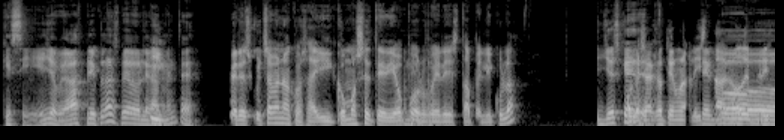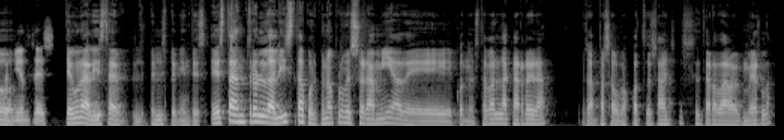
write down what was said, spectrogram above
Que sí, yo veo las películas, veo legalmente. Pero escúchame una cosa, ¿y cómo se te dio No por ver esta película? Yo es que. Porque Sergio tiene una lista tengo- ¿no? de pelis pendientes. Tengo una lista de pelis pendientes. Esta entró en la lista porque una profesora mía de cuando estaba en la carrera, o sea, ha pasado unos cuantos años, se tardaba en verla,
